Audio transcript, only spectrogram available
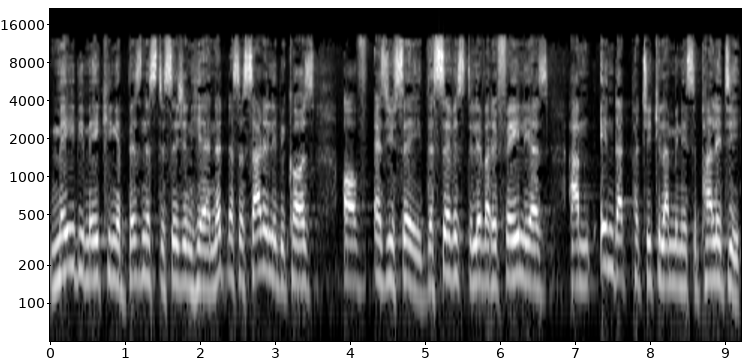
may be making a business decision here, not necessarily because of, as you say, the service delivery failures um, in that particular municipality.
